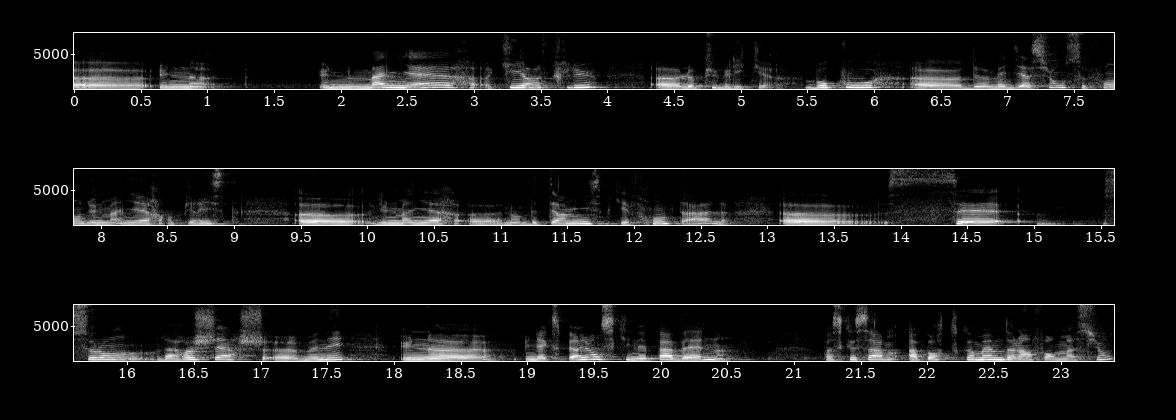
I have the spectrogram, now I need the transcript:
euh, une, manière qui inclut le public. Beaucoup de médiations se font d'une manière empiriste, d'une manière non déterminisme qui est frontale. C'est selon la recherche euh, menée, une, une expérience qui n'est pas vaine, parce que ça apporte quand même de l'information,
